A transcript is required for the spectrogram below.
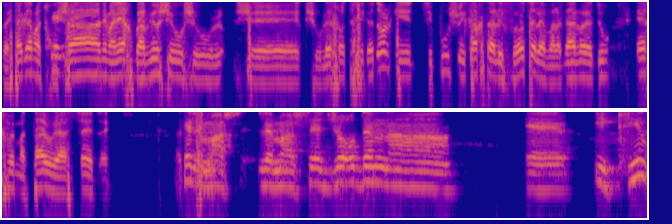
והייתה גם התחושה, אני מניח, באוויר שהוא, שהוא, ש- שהוא הולך להיות הכי גדול, כי ציפו שהוא ייקח את האליפויות האלה, אבל עדיין לא ידעו איך ומתי הוא יעשה את זה. כן, כאילו, למעשה, למעשה ג'ורדן הכיר,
